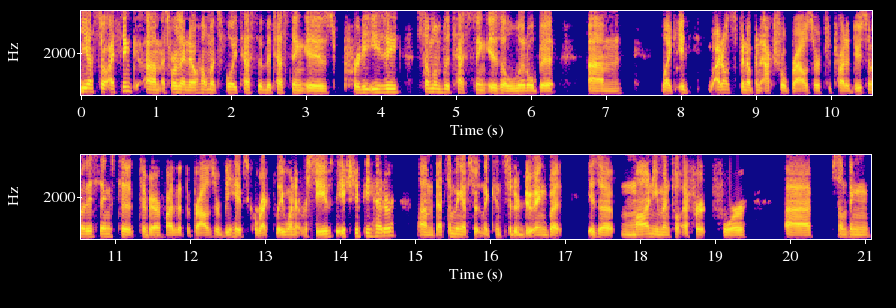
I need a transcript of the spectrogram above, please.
Yeah, so I think um, as far as I know, Helmet's fully tested. The testing is pretty easy. Some of the testing is a little bit um, like it i don't spin up an actual browser to try to do some of these things to to verify that the browser behaves correctly when it receives the http header um, that's something i've certainly considered doing but is a monumental effort for uh, something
